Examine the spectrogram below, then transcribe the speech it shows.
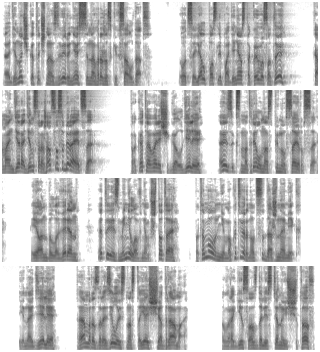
Одиночка точно зверь несся на вражеских солдат. Уцелел после падения с такой высоты? Командир один сражаться собирается? Пока товарищи галдели, Айзек смотрел на спину Сайруса. И он был уверен, это изменило в нем что-то, потому он не мог отвернуться даже на миг. И на деле там разразилась настоящая драма. Враги создали стену из щитов,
